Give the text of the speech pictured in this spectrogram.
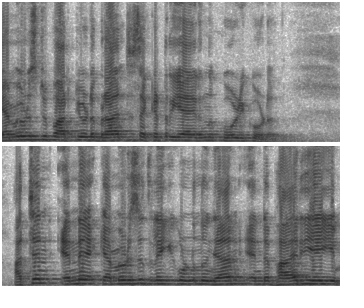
കമ്മ്യൂണിസ്റ്റ് പാർട്ടിയുടെ ബ്രാഞ്ച് സെക്രട്ടറി ആയിരുന്നു കോഴിക്കോട്. അച്ഛൻ എന്നെ കമ്മ്യൂണിസത്തിലേക്ക് കൊണ്ടുവന്നു. ഞാൻ എന്റെ ഭാര്യയെയും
